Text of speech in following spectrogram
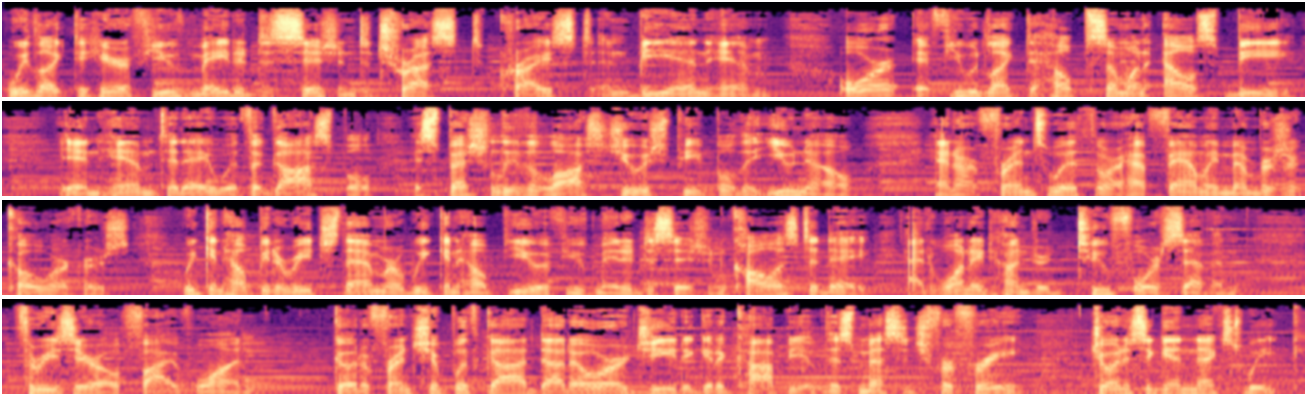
We'd like to hear if you've made a decision to trust Christ and be in Him, or if you would like to help someone else be in Him today with the gospel, especially the lost Jewish people that you know and are friends with or have family members or coworkers. We can help you to reach them, or we can help you if you've made a decision. Call us today at 1 800 247 3051. Go to friendshipwithgod.org to get a copy of this message for free. Join us again next week.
